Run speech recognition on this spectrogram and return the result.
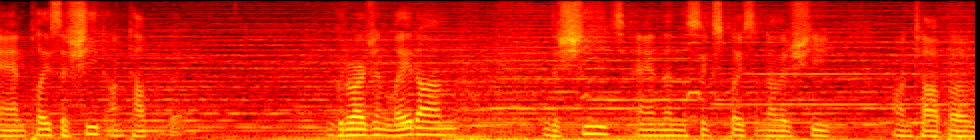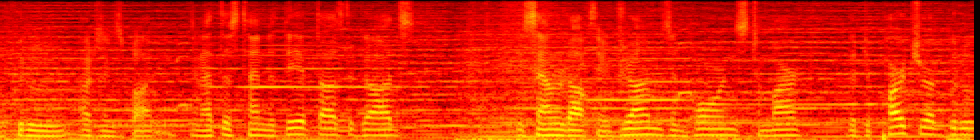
and placed a sheet on top of it. Guru Arjan laid on the sheet, and then the Sikhs placed another sheet on top of Guru Arjan's body. And at this time, the Devtas, the gods, they sounded off their drums and horns to mark the departure of Guru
